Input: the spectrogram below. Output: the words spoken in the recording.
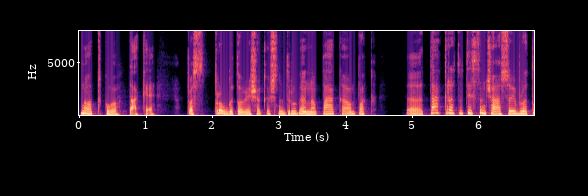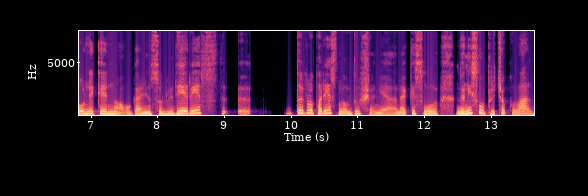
no, tako, take. Pa prav gotovo je še kakšna druga napaka, ampak takrat v tistem času je bilo to nekaj novega in so ljudje res To je bilo pa res navdušenje, ki smo ga nismo pričakovali.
